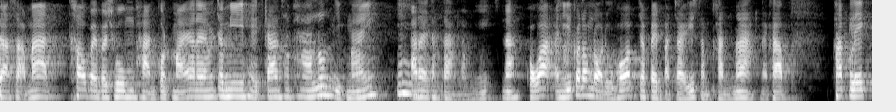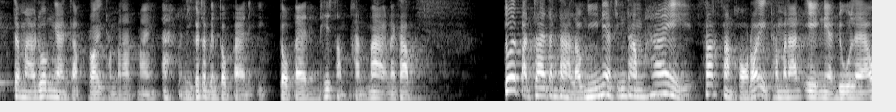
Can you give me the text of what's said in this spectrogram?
จะสามารถเข้าไปประชุมผ่านกฎหมายอะไรมันจะมีเหตุการณ์สภาล่มอีกไหมอะไรต่างๆ เหล่านี้นะเพราะว่าอันนี้ก็ต้องรอดูเพราะว่าจะเป็นปัจจัยที่สำคัญมากนะครับพักเล็กจะมาร่วมงานกับร้อยธรรมนัฐไหมอะอันนี้ก็จะเป็นตัวแปรอีกตัวแปรหนึ่งที่สำคัญมากนะครับ ด้วยปัจจัยต่างๆ เหล่านี้เนี่ยจึงทำให้ฝากฝั่งของร้อยเอกธรรมนัฐเองเนี่ยดูแล้ว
